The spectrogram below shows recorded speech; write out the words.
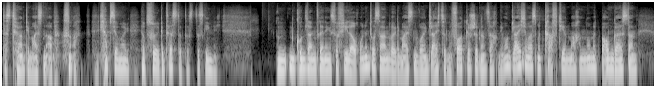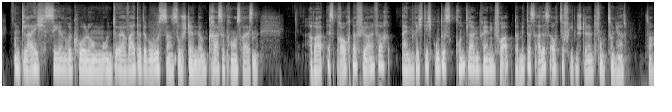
das turnt die meisten ab. ich habe es ja mal, ich habe es früher getestet, das, das ging nicht. Und ein Grundlagentraining ist für viele auch uninteressant, weil die meisten wollen gleich zu den fortgeschrittenen Sachen, die wollen gleich was mit Krafttieren machen, nur mit Baumgeistern und gleich Seelenrückholungen und erweiterte Bewusstseinszustände und krasse Trance-Reisen. Aber es braucht dafür einfach ein richtig gutes Grundlagentraining vorab, damit das alles auch zufriedenstellend funktioniert. So,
